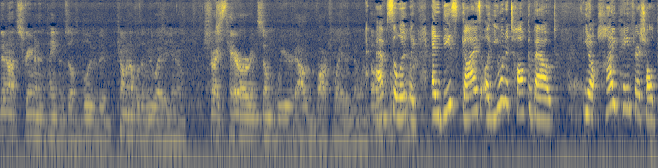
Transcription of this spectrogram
they're not screaming and painting themselves blue, they're coming up with a new way to you know strike terror in some weird out of the box way that no one thought. of Absolutely. And these guys, you want to talk about, you know, high pain threshold.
